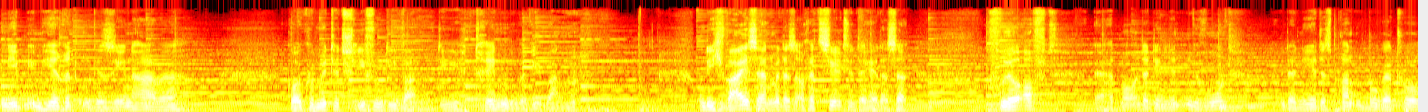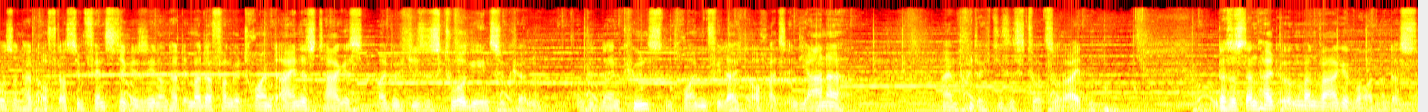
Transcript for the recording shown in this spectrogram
neben ihm herritt und gesehen habe, Golko Mitic schliefen die, die Tränen über die Wangen. Und ich weiß, er hat mir das auch erzählt hinterher, dass er früher oft, er hat mal unter den Linden gewohnt, in der Nähe des Brandenburger Tores und hat oft aus dem Fenster gesehen und hat immer davon geträumt, eines Tages mal durch dieses Tor gehen zu können. Und in seinen kühnsten Träumen vielleicht auch als Indianer einmal durch dieses Tor zu reiten. Und das ist dann halt irgendwann wahr geworden und das,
